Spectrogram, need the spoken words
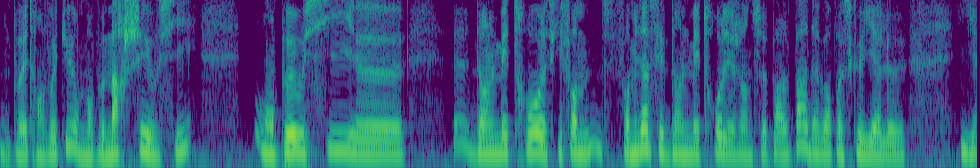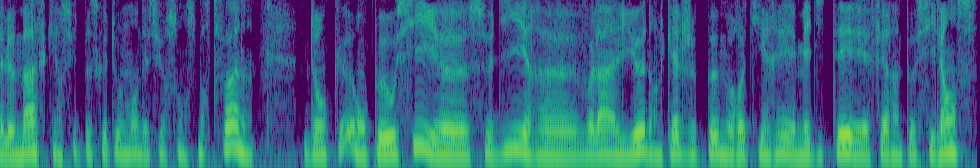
On peut être en voiture, mais on peut marcher aussi. On peut aussi dans le métro. Ce qui est formidable, c'est que dans le métro, les gens ne se parlent pas. D'abord parce qu'il y a le il y a le masque et ensuite parce que tout le monde est sur son smartphone. Donc on peut aussi euh, se dire, euh, voilà un lieu dans lequel je peux me retirer et méditer et faire un peu silence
